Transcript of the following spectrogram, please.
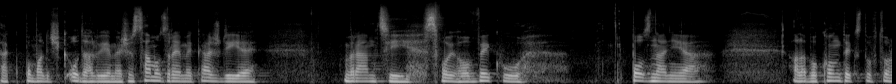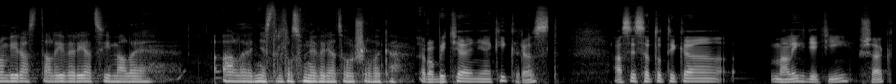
tak pomaličky odhalujeme, že samozrejme každý je v rámci svojho veku, poznania alebo kontextu, v ktorom vyrastali veriacím, ale, ale nestretol som neveriaceho človeka. Robíte aj nejaký krst? Asi sa to týka malých detí však?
